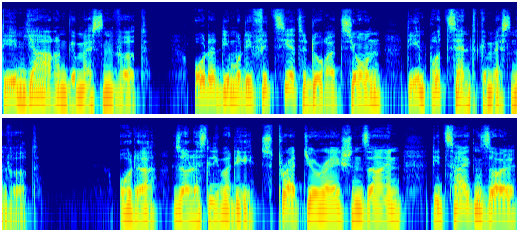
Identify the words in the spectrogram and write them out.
die in Jahren gemessen wird, oder die modifizierte Duration, die in Prozent gemessen wird. Oder soll es lieber die Spread Duration sein, die zeigen soll,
